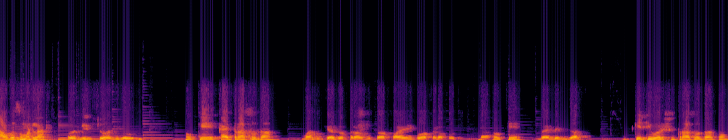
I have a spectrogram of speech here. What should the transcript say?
नाव कसं म्हटलं? प्रदीप शिवाजी गौरी. ओके काय त्रास होता? मणक्याचा त्रास होता पाय एक वाकडा पडत होता. ओके. बॅलेन्स जात किती वर्ष त्रास होता असा?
